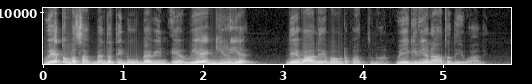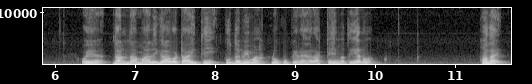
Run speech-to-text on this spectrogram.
වේතුඹසක් බැඳ තිබූ බැවින් එය වේගිරිය දේවාලය බවට පත් වුණා. වේගිරිය නාත දේවාලය. ඔය දළදා මාලිගාවට අයිති පුදබිමක් ලොකු පෙරහැරක් එහෙම තියෙනවා. හොඳයි.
